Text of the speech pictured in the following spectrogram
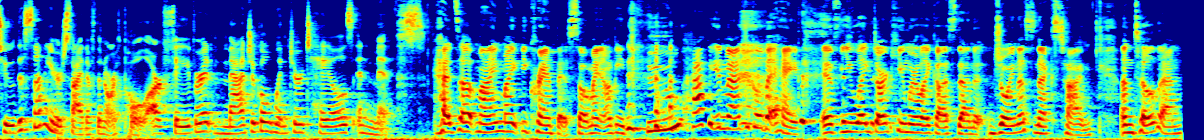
to the sunnier side of the North Pole. Our favorite magical winter tales and myths. Heads up, mine might be Krampus, so it might not be too happy and magical, but hey, if you like dark humor like us, then join us next time. Until then,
